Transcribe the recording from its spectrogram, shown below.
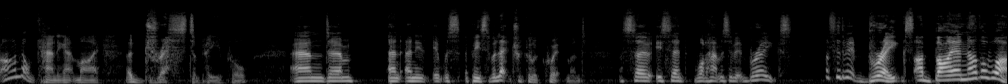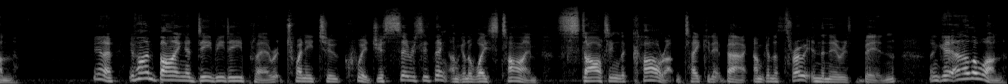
I'm not handing out my address to people, and um, and and it, it was a piece of electrical equipment. So he said, "What happens if it breaks?" I said, "If it breaks, I buy another one." You know, if I'm buying a DVD player at 22 quid, you seriously think I'm going to waste time starting the car up and taking it back? I'm going to throw it in the nearest bin and get another one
